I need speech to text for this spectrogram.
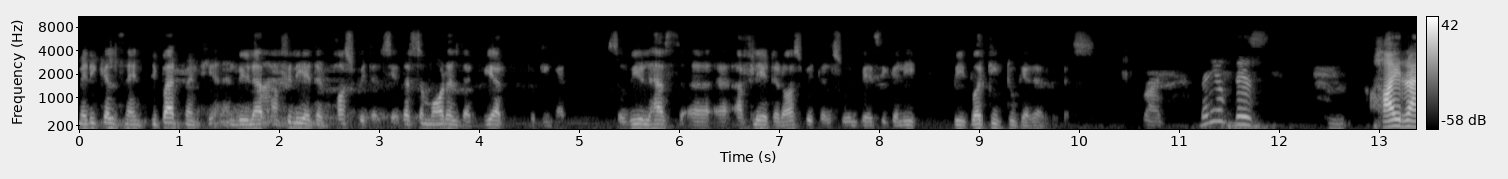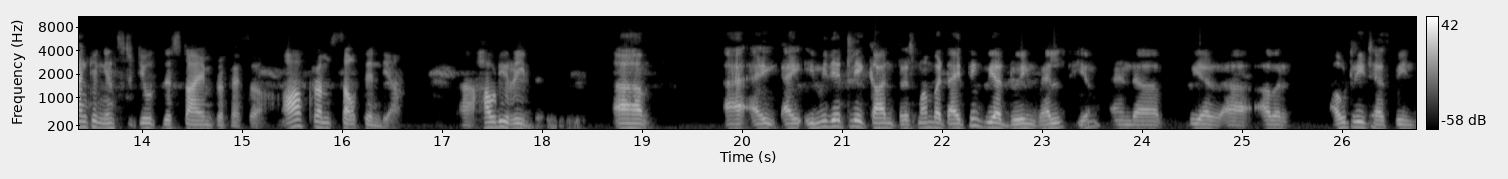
medical science department here and we will have affiliated hospitals here. That's the model that we are looking at. So we will have uh, uh, affiliated hospitals who will basically be working together with us. Right. Many of these high ranking institutes this time, Professor, are from South India. Uh, how do you read this? Um, I, I I immediately can't respond, but I think we are doing well here, and uh, we are uh, our outreach has been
